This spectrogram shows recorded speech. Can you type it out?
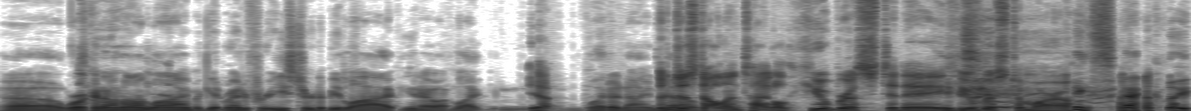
Uh, working on online, but getting ready for Easter to be live. You know, I'm like, yep. what did I know? They're just all entitled hubris today, hubris tomorrow. exactly.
